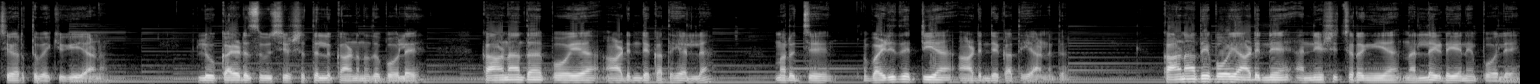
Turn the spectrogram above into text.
ചേർത്ത് വയ്ക്കുകയാണ്. ലൂക്കായുടെ സുവിശേഷത്തിൽ കാണുന്നത് പോലെ കാണാതെ പോയ ആടിന്റെ കഥയല്ല മറിച്ച് വഴിതെറ്റിയ ആടിന്റെ കഥയാണിത്. കാണാതെ പോയ ആടിനെ അന്വേഷിച്ചിറങ്ങിയ നല്ല ഇടയനെ പോലെ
